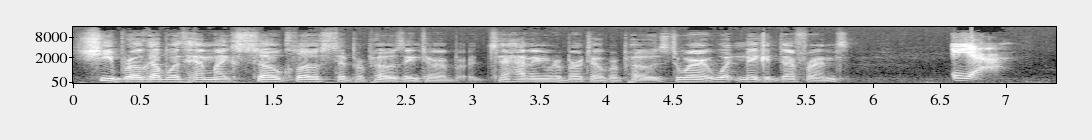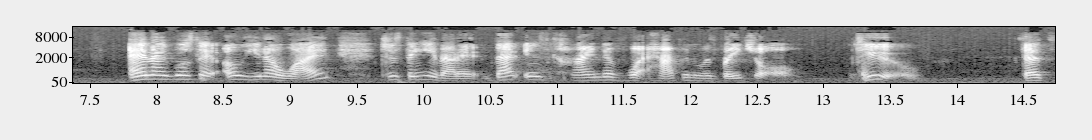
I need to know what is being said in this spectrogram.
she broke up with him like so close to proposing to to having Roberto propose, to where it wouldn't make a difference. yeah And I will say, oh, you know what? Just thinking about it, that is kind of what happened with Rachel, too. That's,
